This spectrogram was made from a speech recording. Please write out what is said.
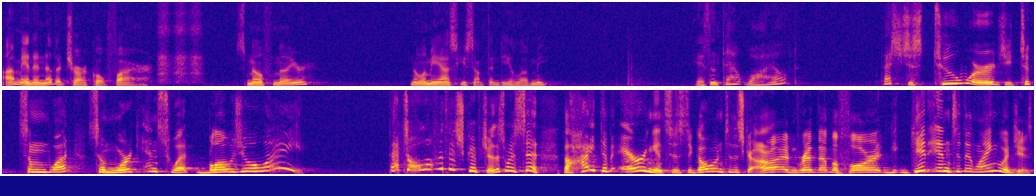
I made another charcoal fire. Smell familiar? Now, let me ask you something. Do you love me? Isn't that wild? That's just two words. You took some what? Some work and sweat blows you away. That's all over the scripture. That's what it said. The height of arrogance is to go into the scripture. Oh, I hadn't read that before. Get into the languages,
